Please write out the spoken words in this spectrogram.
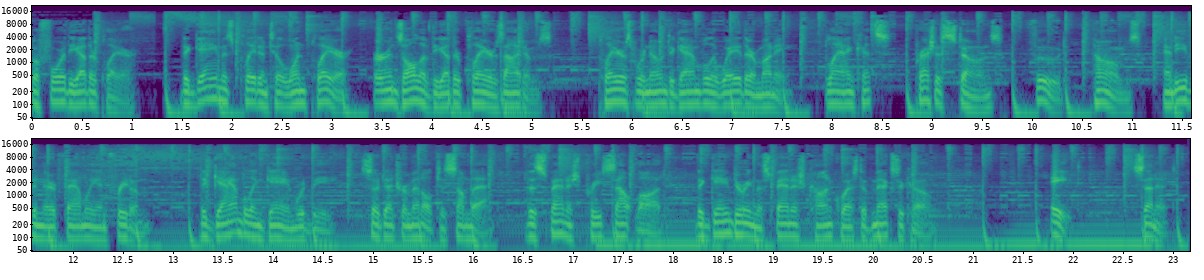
before the other player. The game is played until one player, earns all of the other player's items. Players were known to gamble away their money, blankets, precious stones, food, homes, and even their family and freedom. The gambling game would be, so detrimental to some that, the Spanish priests outlawed, the game during the Spanish conquest of Mexico. 8. Senet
